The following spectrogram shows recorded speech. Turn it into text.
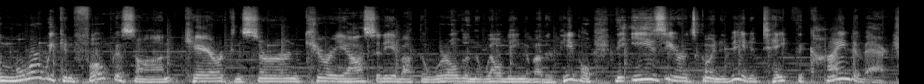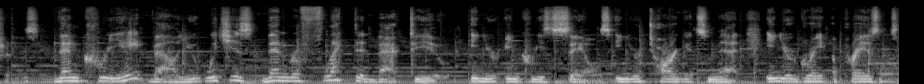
more we can focus on care, concern, curiosity about the world and the well being of other people, the easier it's going to be to take the kind of actions, then create value, which is then reflected back to you in your increased sales, in your targets met, in your great appraisals.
